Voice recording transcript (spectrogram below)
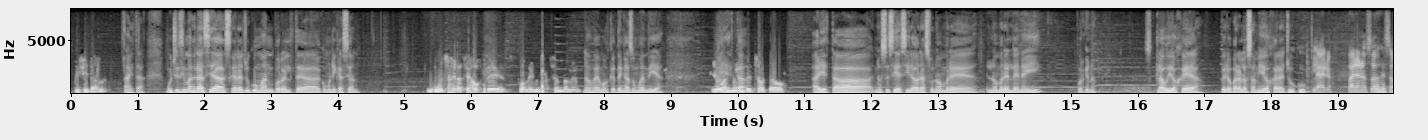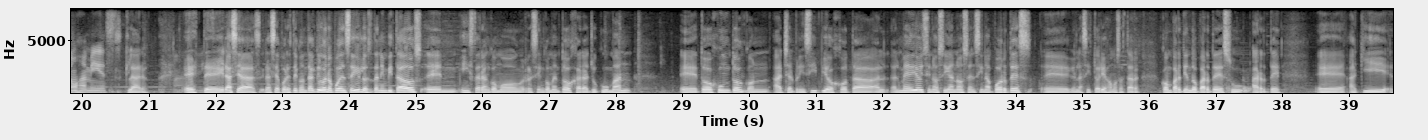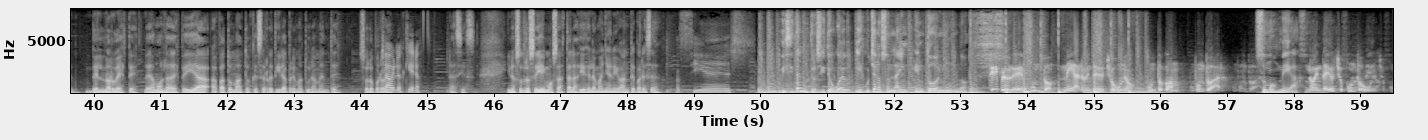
visitarlo. Ahí está. Muchísimas gracias, Harajuku Man, por esta comunicación. Y muchas gracias a ustedes por la invitación también. Nos vemos, que tengas un buen día. Igualmente, chao, chao. Ahí estaba, no sé si decir ahora su nombre, el nombre del DNI, porque no, es Claudio Ojeda, pero para los amigos Harajuku, Claro, para nosotros que somos amigos. claro. ah, Este, gracias, gracias por este contacto y bueno, pueden seguirlos, están invitados en Instagram como recién comentó, Harajuku Man, eh, todo junto, con H al principio, J al, al medio y si no, síganos en Sin Aportes, eh, en las historias vamos a estar compartiendo parte de su arte. Eh, aquí del nordeste. Le damos la despedida a Pato Matos que se retira prematuramente, solo por Chao, hoy. los quiero. Gracias. Y nosotros seguimos hasta las 10 de la mañana, Iván, ¿te parece? Así es. Visita nuestro sitio web y escuchanos online en todo el mundo. www.mega981.com.ar Somos Mega. 98.1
